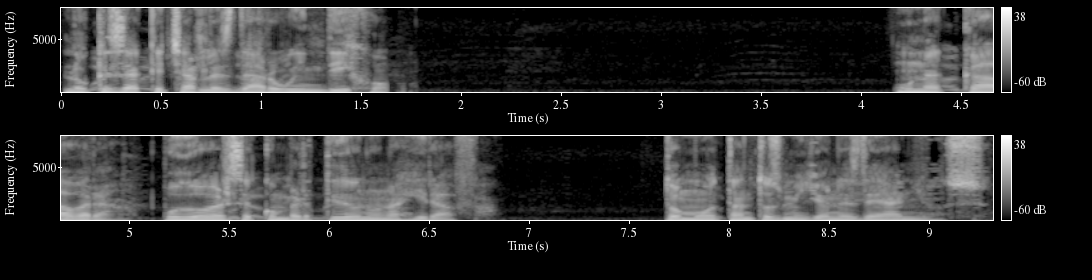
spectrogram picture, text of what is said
lo que sea que Charles Darwin dijo, una cabra pudo haberse convertido en una jirafa. Tomó tantos millones de años.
